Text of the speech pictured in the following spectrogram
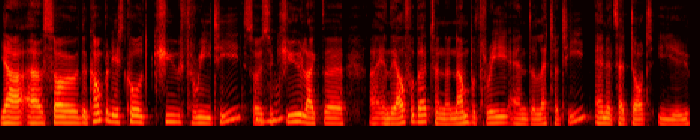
Yeah, uh, so the company is called Q3T. So mm-hmm. it's a mm-hmm. Q like the uh, in the alphabet and the number three and the letter T, and it's at .eu.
